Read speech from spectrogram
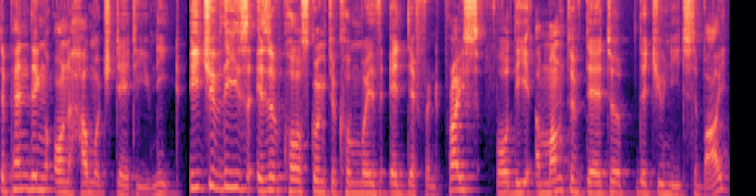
depending on how much data you need. Each of these is of course going to come with a different price for the amount of data that you need to buy,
